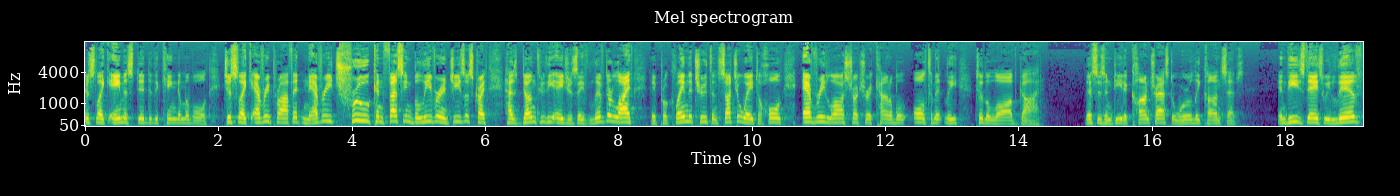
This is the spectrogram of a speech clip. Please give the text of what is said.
just like Amos did to the kingdom of old, just like every prophet and every true confessing believer in Jesus Christ has done through the ages. They've lived their life, they've proclaimed the truth in such a way to hold every law structure accountable ultimately to the law of God. This is indeed a contrast to worldly concepts. In these days, we live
